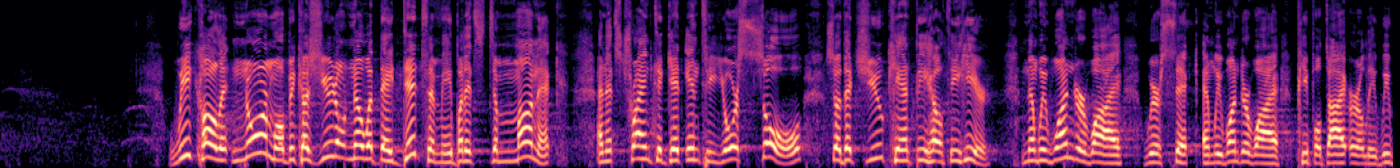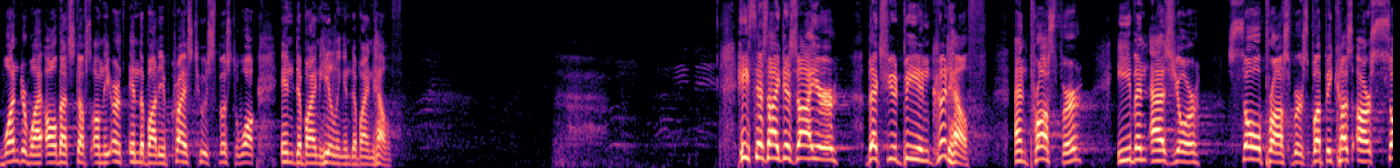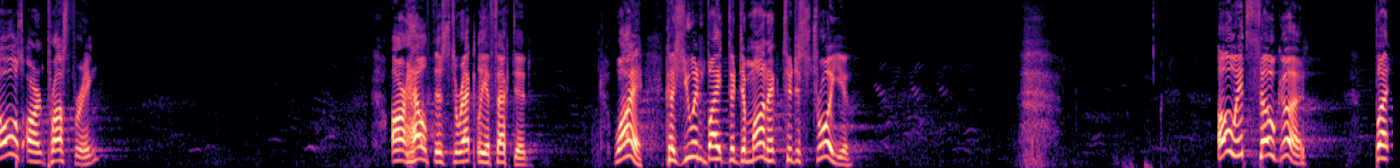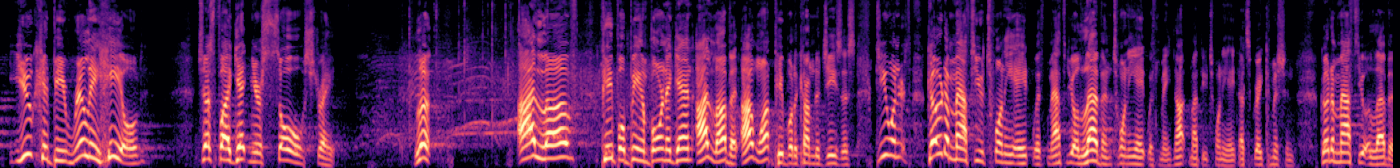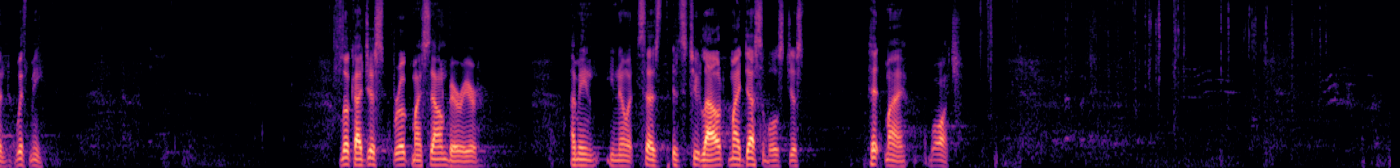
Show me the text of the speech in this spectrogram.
We call it normal because you don't know what they did to me, but it's demonic and it's trying to get into your soul so that you can't be healthy here. And then we wonder why we're sick and we wonder why people die early. We wonder why all that stuff's on the earth in the body of Christ who is supposed to walk in divine healing and divine health. He says, I desire that you'd be in good health and prosper, even as your soul prospers. But because our souls aren't prospering, our health is directly affected. Why? Because you invite the demonic to destroy you. Oh, it's so good. But you could be really healed just by getting your soul straight. Look, I love people being born again. I love it. I want people to come to Jesus. Do you understand? Go to Matthew 28 with Matthew 11, 28 with me. Not Matthew 28. That's a great commission. Go to Matthew 11 with me. Look, I just broke my sound barrier. I mean, you know, it says it's too loud. My decibels just hit my watch.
